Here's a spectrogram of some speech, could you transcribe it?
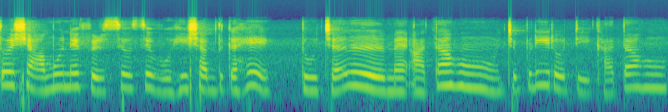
तो श्यामू ने फिर से उससे वही शब्द कहे, तू चल, मैं आता हूँ, चुपड़ी रोटी खाता हूँ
